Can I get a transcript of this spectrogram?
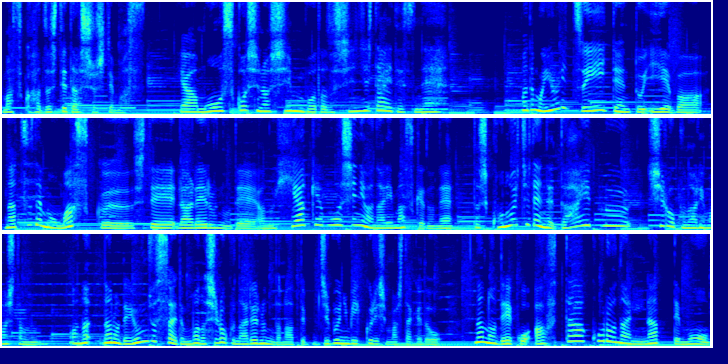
マスク外してダッシュしてます。いやもう少しの辛抱だと信じたいですね。まあ、でも唯一いい点といえば夏でもマスクしてられるのであの日焼け防止にはなりますけどね。私この1年でだいぶ白くなりましたもん。あななので40歳でもまだ白くなれるんだなって自分にびっくりしましたけど。なのでこうアフターコロナになっても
